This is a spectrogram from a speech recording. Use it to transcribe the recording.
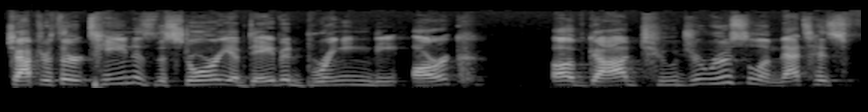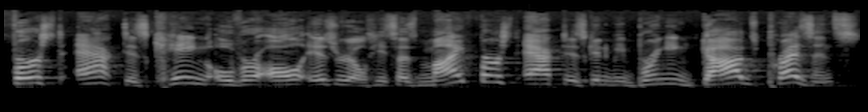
Chapter 13 is the story of David bringing the ark of God to Jerusalem. That's his first act as king over all Israel. He says, My first act is going to be bringing God's presence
